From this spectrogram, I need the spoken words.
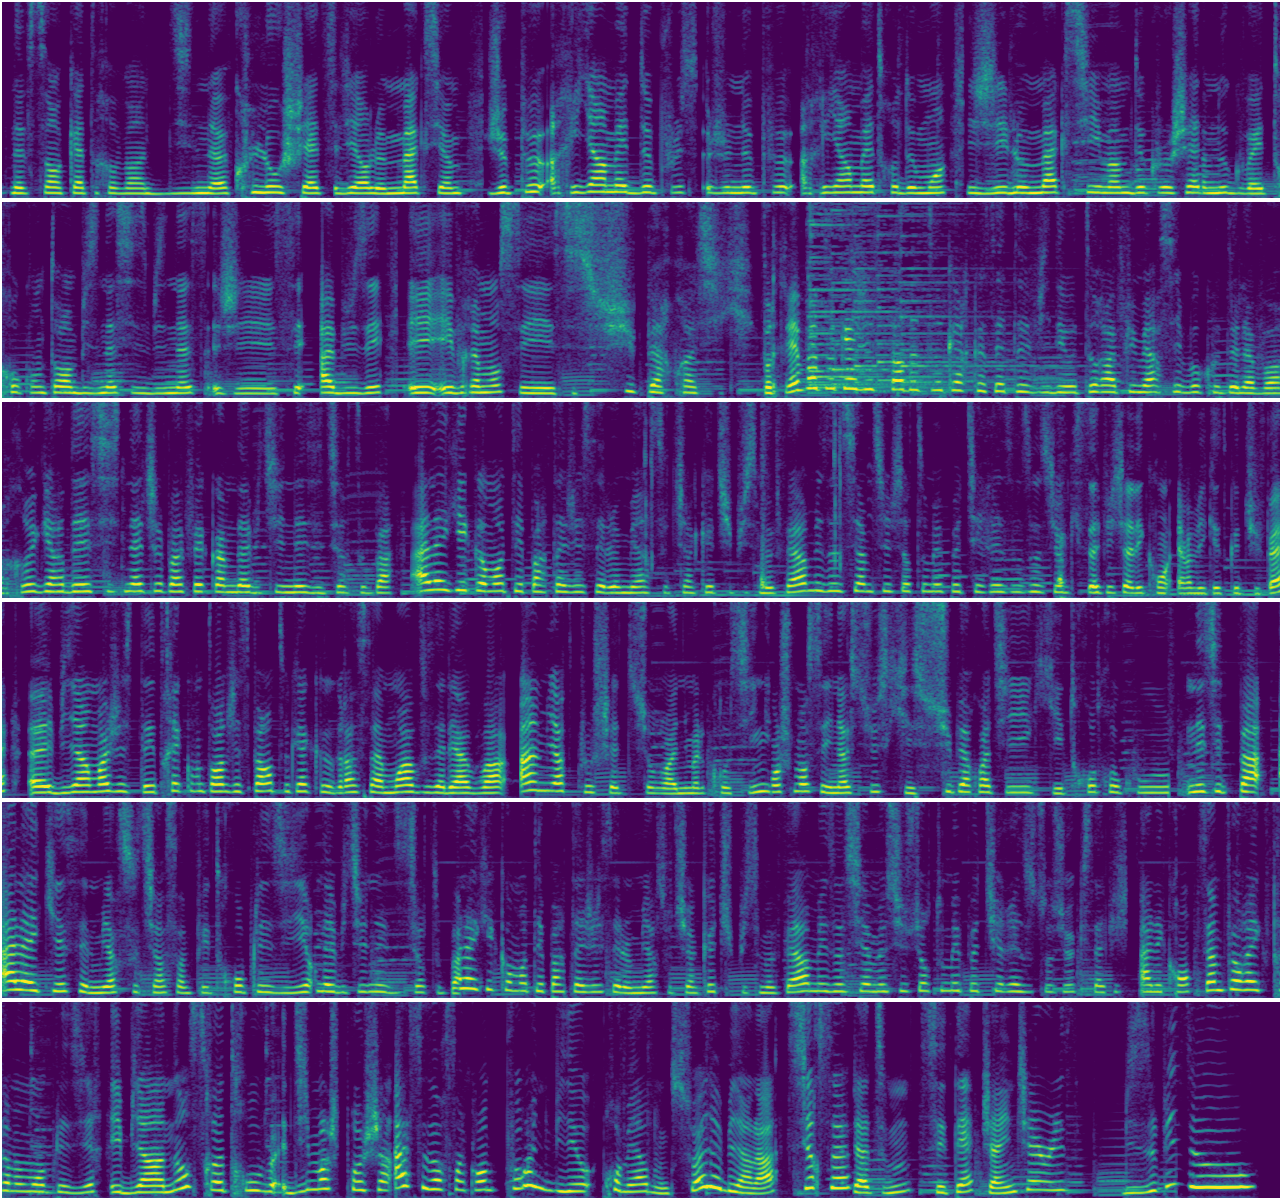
999 clochettes, c'est-à-dire le maximum. Je peux rien mettre de plus, je ne peux rien mettre de moins. J'ai le maximum de clochettes. Nous, va être trop content. Business is business. C'est abusé et, vraiment, c'est super pratique. Bref, en tout cas, j'espère de tout cœur que cette vidéo t'aura plu. Merci beaucoup de l'avoir regardé. Si ce n'est pas fait comme d'habitude, n'hésite surtout pas à liker, commenter, partager. C'est le meilleur soutien que tu puisses me faire. Mais aussi à me suivre sur tous mes petits réseaux sociaux qui s'affichent à l'écran. Hervé, qu'est-ce que tu fais? Eh bien moi j'étais très contente. J'espère en tout cas que grâce à moi vous allez avoir un milliard de clochettes sur Animal Crossing. Franchement c'est une astuce qui est super pratique, qui est trop trop cool. N'hésite pas à liker, c'est le meilleur soutien, ça me fait trop plaisir. D'habitude n'hésite surtout pas à liker, commenter, partager, c'est le meilleur soutien que tu puisses me faire. Mais aussi à me suivre sur tous mes petits réseaux sociaux qui s'affichent à l'écran. Ça me ferait extrêmement plaisir. Et eh bien on se retrouve dimanche prochain à 16h50 pour une vidéo première, donc soyez bien là. Sur ce, c'était Shine Cherries. Bisous bisous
